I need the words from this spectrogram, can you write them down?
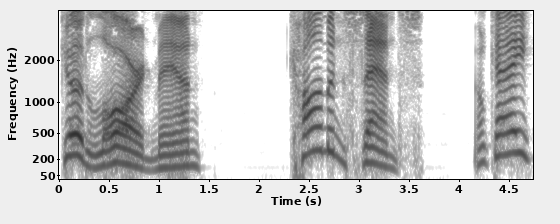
Good Lord, man. Common sense. Okay?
